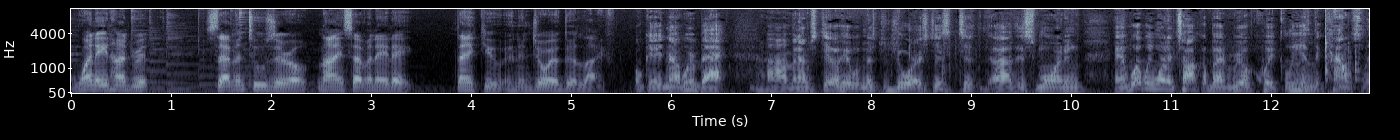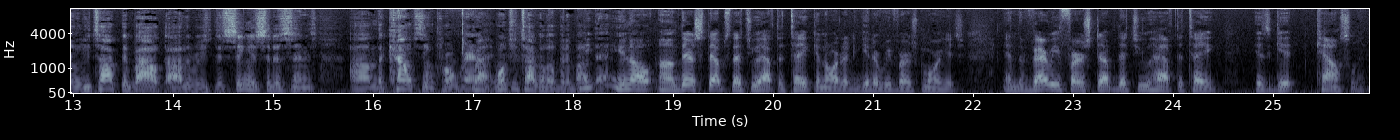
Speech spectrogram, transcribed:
1 800 720 9788. Thank you and enjoy a good life. Okay, now we're back, um, and I'm still here with Mr. George this to, uh, this morning. And what we want to talk about real quickly Mm-hmm. is the counseling. You talked about uh, the, the senior citizens, um, the counseling program. Right. Won't you talk a little bit about that? You know, um, are steps that you have to take in order to get a reverse mortgage. And the very first step that you have to take is get counseling.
